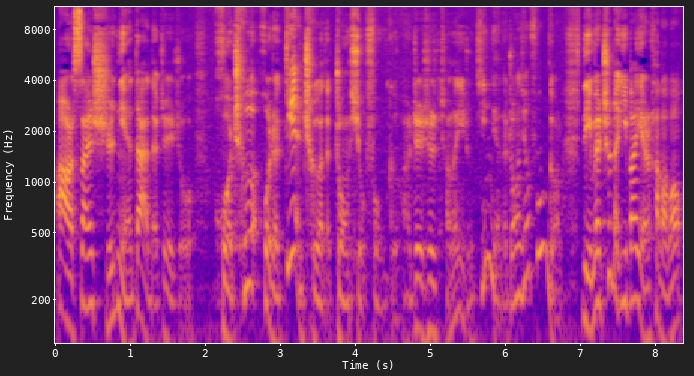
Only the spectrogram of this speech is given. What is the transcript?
二三十年代的这种火车或者电车的装修风格啊，这是成了一种经典的装修风格了。里面吃的一般也是汉堡包，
